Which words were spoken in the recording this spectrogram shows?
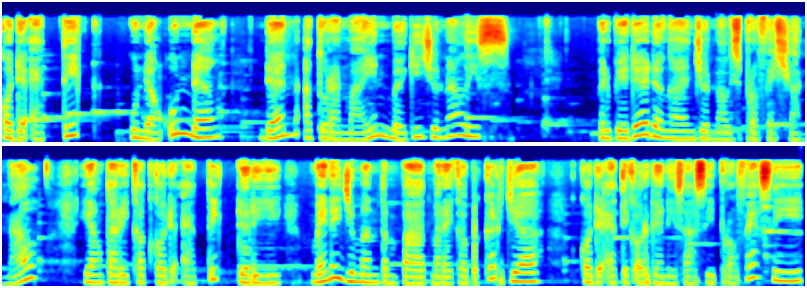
kode etik, undang-undang, dan aturan main bagi jurnalis. Berbeda dengan jurnalis profesional yang tarikat kode etik dari manajemen tempat mereka bekerja, kode etik organisasi profesi,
